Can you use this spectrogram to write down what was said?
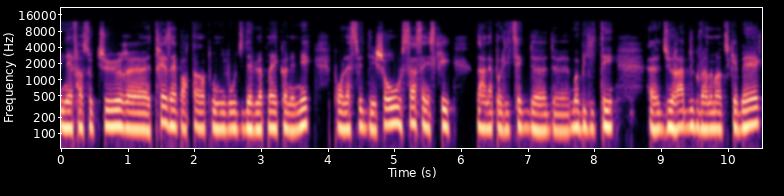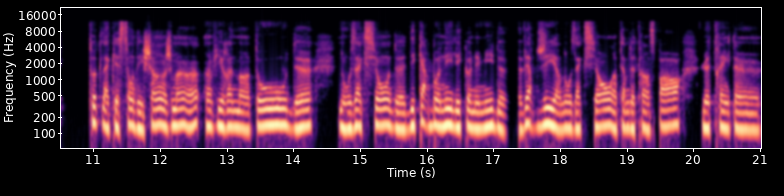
une infrastructure euh, très importante au niveau du développement économique pour la suite des choses. Ça s'inscrit dans la politique de, de mobilité durable du gouvernement du Québec toute la question des changements hein, environnementaux, de nos actions de décarboner l'économie, de verdir nos actions en termes de transport. Le train est un,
